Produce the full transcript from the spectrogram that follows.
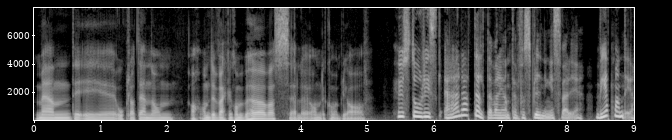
men det är oklart ännu om, ja, om det verkligen kommer behövas eller om det kommer bli av. Hur stor risk är det att deltavarianten får spridning i Sverige? Vet man det?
